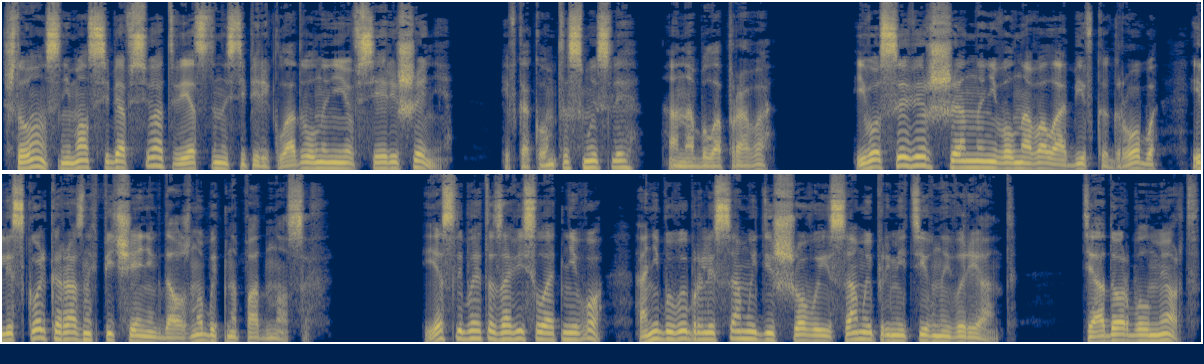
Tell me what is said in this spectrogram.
Что он снимал с себя всю ответственность и перекладывал на нее все решения. И в каком-то смысле она была права. Его совершенно не волновала обивка гроба или сколько разных печенек должно быть на подносах. Если бы это зависело от него, они бы выбрали самый дешевый и самый примитивный вариант. Теодор был мертв,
